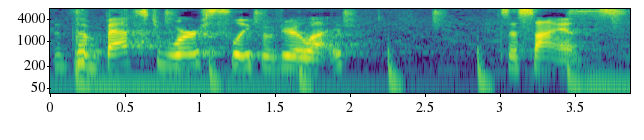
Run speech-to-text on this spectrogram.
the best, worst sleep of your life. It's a science.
